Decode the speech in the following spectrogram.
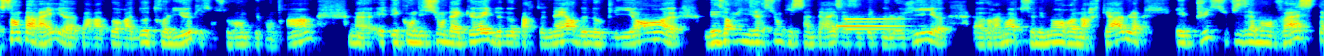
sans pareil euh, par rapport à d'autres lieux qui sont souvent plus contraints, mm. euh, et des conditions d'accueil de nos partenaires, de nos clients, des organisations qui s'intéressent à ces technologies, vraiment absolument remarquables, et puis suffisamment vastes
